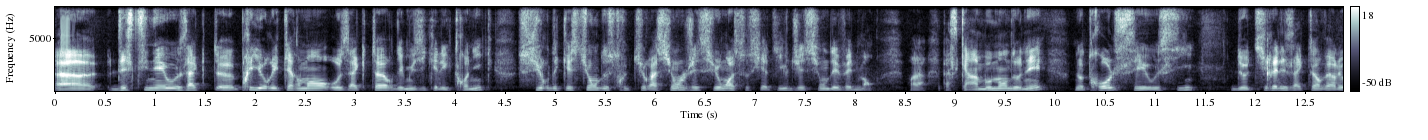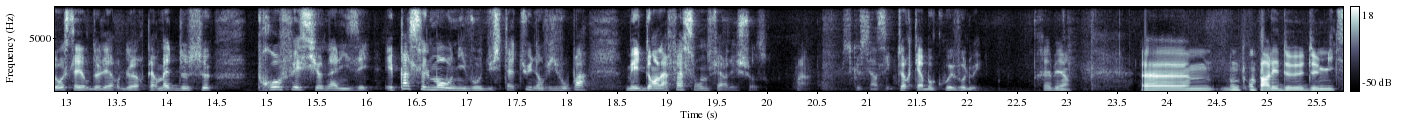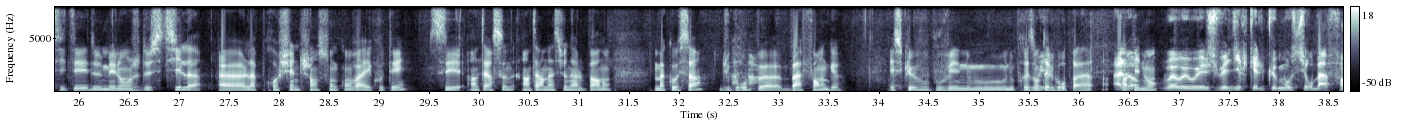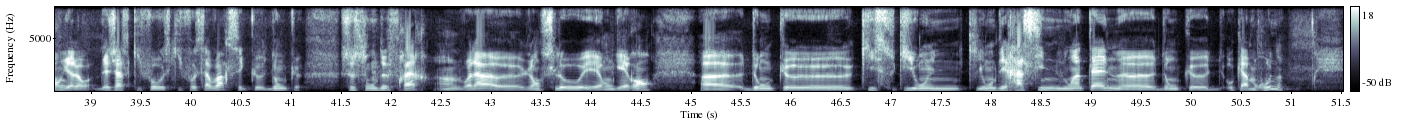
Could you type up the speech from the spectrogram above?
euh, destiné aux actes, prioritairement aux acteurs des musiques électroniques sur des questions de structuration, gestion associative, gestion d'événements. Voilà, parce qu'à un moment donné, notre rôle, c'est aussi de tirer les acteurs vers le haut, c'est-à-dire de, leur, permettre de se professionnaliser. Et pas seulement au niveau du statut, n'en vivons pas, mais dans la façon de faire les choses. Voilà. Parce que c'est un secteur qui a beaucoup évolué. Très bien. Euh, donc on parlait de, mixité, de mélange de styles. Euh, la prochaine chanson qu'on va écouter, c'est international, pardon, Makossa du groupe ah. euh, Bafang. Est-ce que vous pouvez nous, présenter le groupe euh, rapidement? Oui, oui, oui. Je vais dire quelques mots sur Bafang. Alors, déjà, ce qu'il faut, ce qu'il faut savoir, c'est que donc, ce sont deux frères, hein, voilà, euh, Lancelot et Enguerrand, euh, donc, qui, qui, ont une, qui ont des racines lointaines donc, au Cameroun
